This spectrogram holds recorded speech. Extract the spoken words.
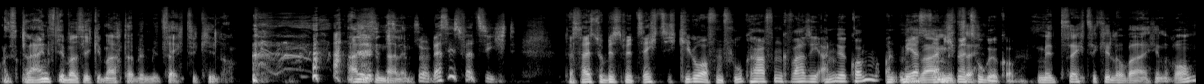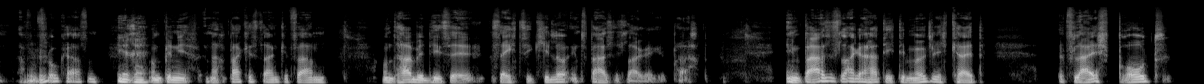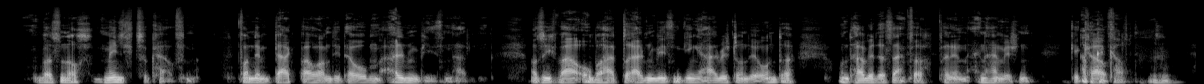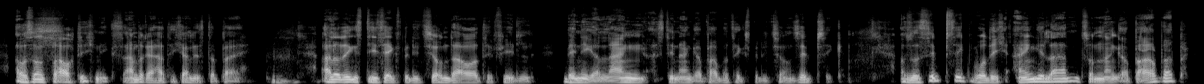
Das kleinste, was ich gemacht habe, mit 60 Kilo. Alles in allem. So, das ist Verzicht. Das heißt, du bist mit 60 Kilo auf dem Flughafen quasi angekommen und mehr ist da nicht mehr zugekommen. Mit 60 Kilo war ich in Rom auf dem mhm. Flughafen Irre. und bin ich nach Pakistan gefahren und habe diese 60 Kilo ins Basislager gebracht. Im Basislager hatte ich die Möglichkeit, Fleisch, Brot, was noch Milch zu kaufen von den Bergbauern, die da oben Albenwiesen hatten. Also ich war oberhalb der Albenwiesen, ging eine halbe Stunde runter und habe das einfach bei den Einheimischen gekauft. Mhm. Aber sonst brauchte ich nichts. Andere hatte ich alles dabei. Mhm. Allerdings, diese Expedition dauerte viel weniger lang als die Nanga Parbat-Expedition 70. Also 70 wurde ich eingeladen zum Nanga Parbat.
